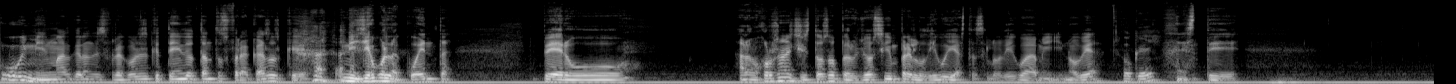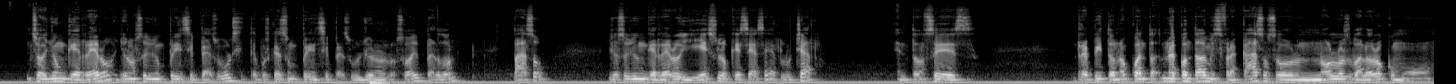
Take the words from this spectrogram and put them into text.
Uy, mis más grandes fracasos. Es que he tenido tantos fracasos que ni llevo la cuenta. Pero a lo mejor suena chistoso, pero yo siempre lo digo y hasta se lo digo a mi novia. Ok, Este. Soy un guerrero, yo no soy un príncipe azul. Si te buscas un príncipe azul, yo no lo soy, perdón. Paso. Yo soy un guerrero y es lo que sé hacer, luchar. Entonces, repito, no, cuento- no he contado mis fracasos o no los valoro como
